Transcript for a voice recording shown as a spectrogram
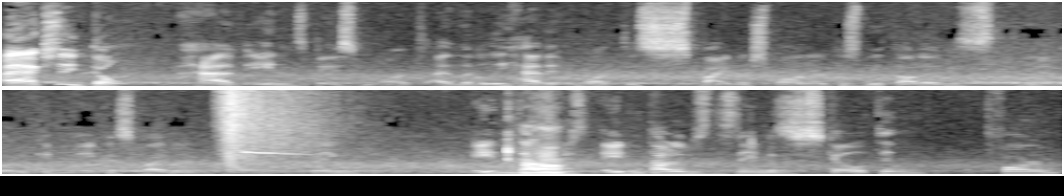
I actually don't have Ayden's base marked. I literally have it marked as spider spawner because we thought it was, you know, we could make a spider thing. Ayden thought, Uh-huh. it was, Ayden thought it was the same as a skeleton farm.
